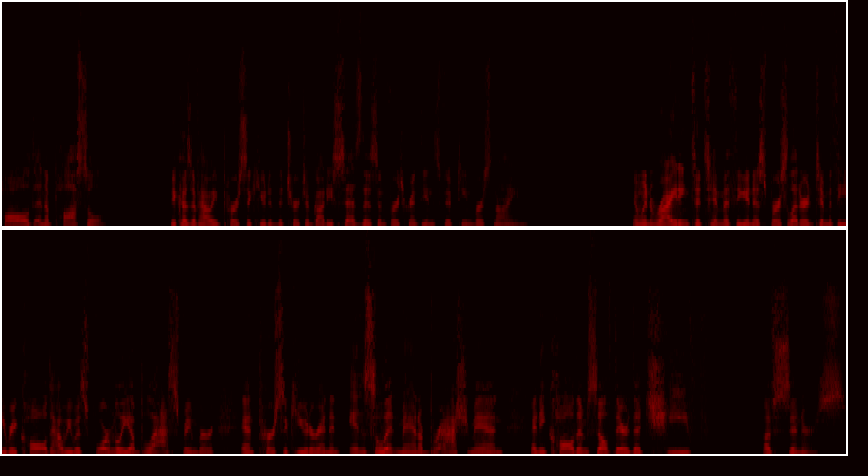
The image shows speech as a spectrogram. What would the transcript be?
called an apostle because of how he persecuted the church of God. He says this in 1 Corinthians 15, verse 9. And when writing to Timothy in his first letter to Timothy, he recalled how he was formerly a blasphemer and persecutor and an insolent man, a brash man. And he called himself there the chief of sinners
